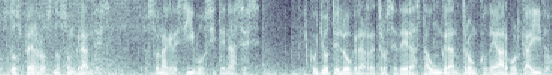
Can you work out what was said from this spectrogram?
Los dos perros no son grandes, pero son agresivos y tenaces. El coyote logra retroceder hasta un gran tronco de árbol caído,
